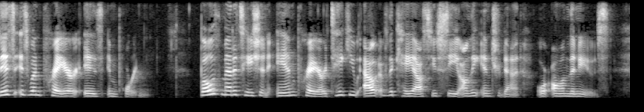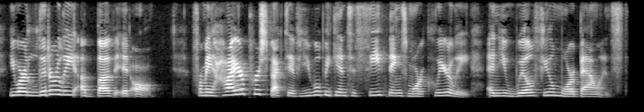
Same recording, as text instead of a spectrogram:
This is when prayer is important. Both meditation and prayer take you out of the chaos you see on the internet or on the news. You are literally above it all. From a higher perspective, you will begin to see things more clearly and you will feel more balanced.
